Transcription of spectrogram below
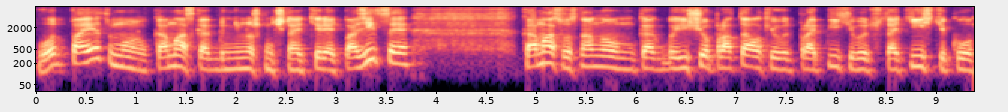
Вот поэтому КАМАЗ как бы немножко начинает терять позиции. КАМАЗ в основном как бы еще проталкивают, пропихивают статистику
